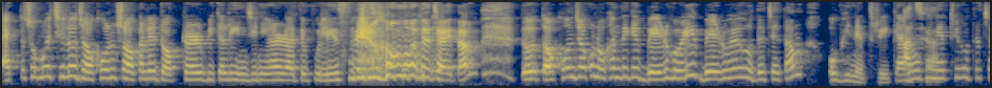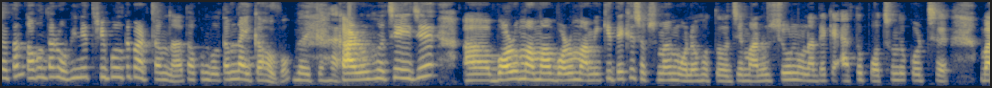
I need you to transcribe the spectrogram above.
একটা সময় ছিল যখন সকালে ডক্টর বিকালে ইঞ্জিনিয়ার রাতে পুলিশ এরকম হতে চাইতাম। তো তখন যখন ওখান থেকে বের হই বের হয়ে হতে চাইতাম অভিনেত্রী। কেন আচ্ছা। অভিনেত্রী হতে চাইতাম? তখন তার অভিনেত্রী বলতে পারতাম না। তখন বলতাম নায়িকা হব। হ্যাঁ। কারণ হচ্ছে এই যে বড় মামা বড় মামিকে দেখে সবসময় মনে হতো যে মানুষজন ওনাদেরকে এত পছন্দ করছে। বা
